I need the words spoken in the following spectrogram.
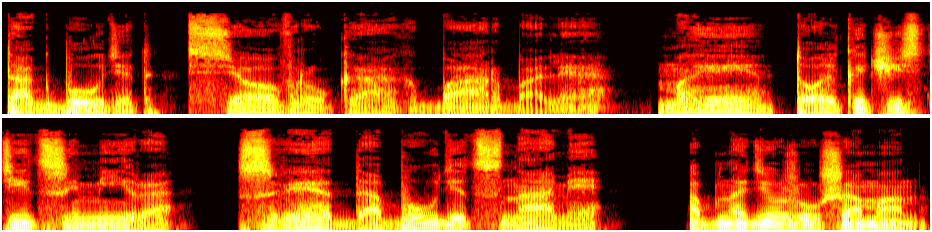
так будет. Все в руках Барбале. Мы — только частицы мира. Свет да будет с нами», — обнадежил шаман.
